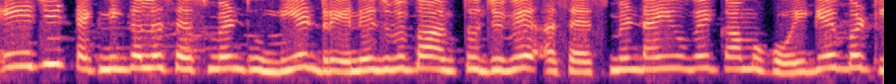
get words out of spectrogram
ਇਹ ਜੀ ਟੈਕਨੀਕਲ ਅਸੈਸਮੈਂਟ ਹੁੰਦੀ ਹੈ ਡਰੇਨੇਜ ਵਿਭਾਗ ਤੋਂ ਜਿਵੇਂ ਅਸੈਸਮੈਂਟ ਆਈ ਹੋਵੇ ਕੰਮ ਹੋਏਗੇ ਬਟ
